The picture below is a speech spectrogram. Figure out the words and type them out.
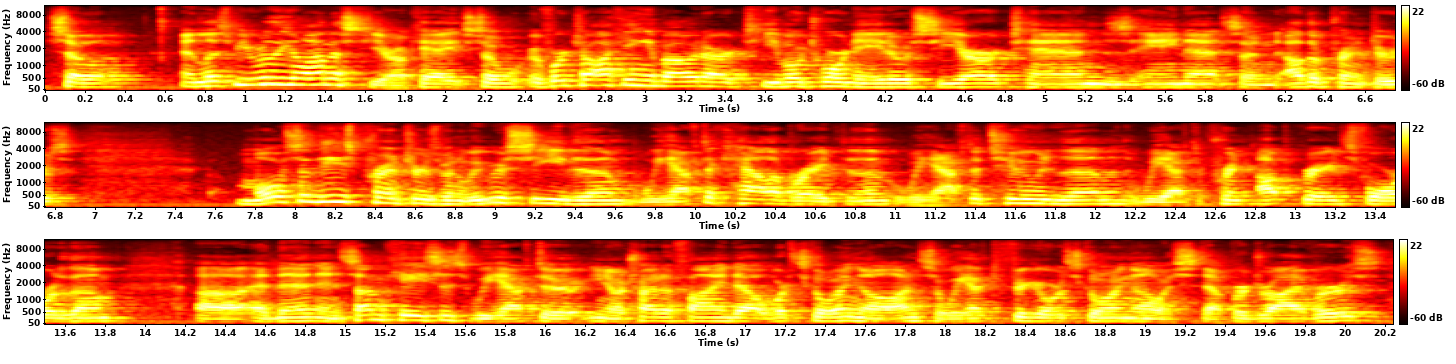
So, and let's be really honest here, okay? So if we're talking about our TEVO Tornado CR10s, ANETs, and other printers, most of these printers, when we receive them, we have to calibrate them, we have to tune them, we have to print upgrades for them, uh, and then in some cases we have to you know try to find out what's going on. So we have to figure out what's going on with stepper drivers,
